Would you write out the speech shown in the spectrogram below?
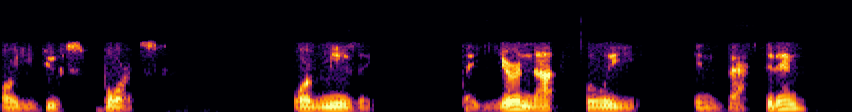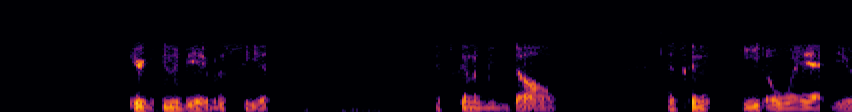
or you do sports or music that you're not fully invested in, you're going to be able to see it. It's going to be dull. It's going to eat away at you.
